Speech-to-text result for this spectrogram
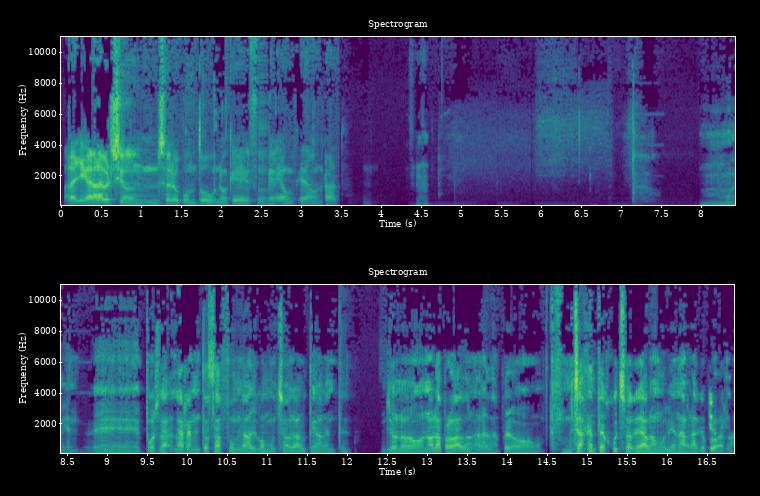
para llegar a la versión 0.1 que funcione aún queda un rato. Muy bien. Eh, pues la, la herramienta Zafum la oigo mucho hablar últimamente. Yo no, no la he probado, la verdad, pero mucha gente escucho que habla muy bien, habrá que probarla.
